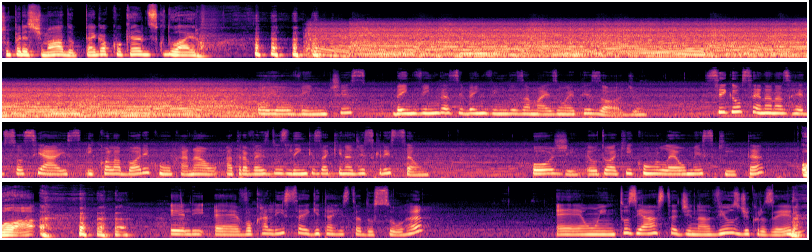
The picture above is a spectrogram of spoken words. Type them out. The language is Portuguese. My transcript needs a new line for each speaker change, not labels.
superestimado, pega qualquer disco do Iron.
Oi, ouvintes. Bem-vindas e bem-vindos a mais um episódio. Siga o Cena nas redes sociais e colabore com o canal através dos links aqui na descrição. Hoje eu tô aqui com o Léo Mesquita.
Olá!
Ele é vocalista e guitarrista do Surra. É um entusiasta de navios de cruzeiro.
